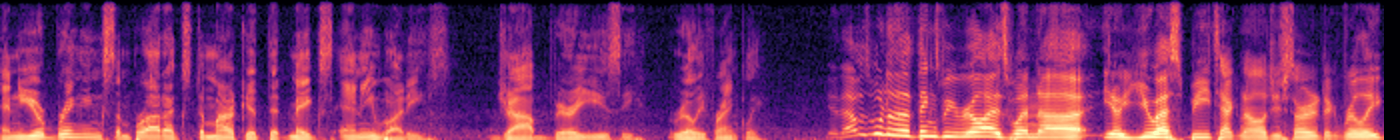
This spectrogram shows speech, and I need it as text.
And you're bringing some products to market that makes anybody's job very easy, really, frankly. Yeah, that was one of the things we realized when uh, you know USB technology started to really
